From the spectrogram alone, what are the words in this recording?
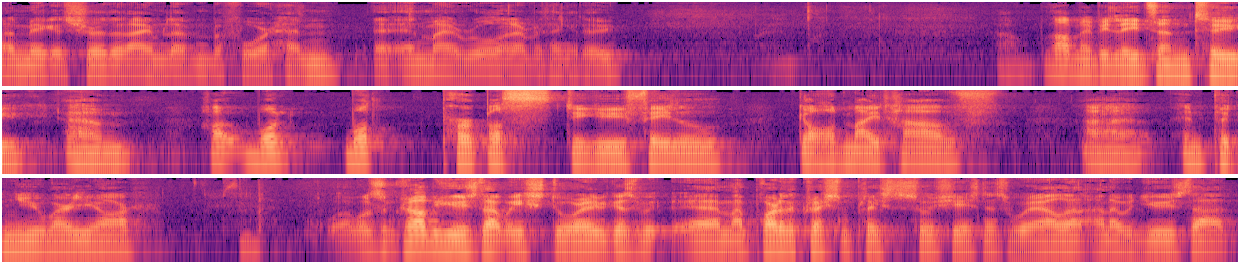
and making sure that I'm living before him in my role and everything I do. Uh, that maybe leads into um, how, what, what purpose do you feel God might have uh, in putting you where you are? Well, it's incredible to use that wee story because we, um, I'm part of the Christian Police Association as well, and I would use that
